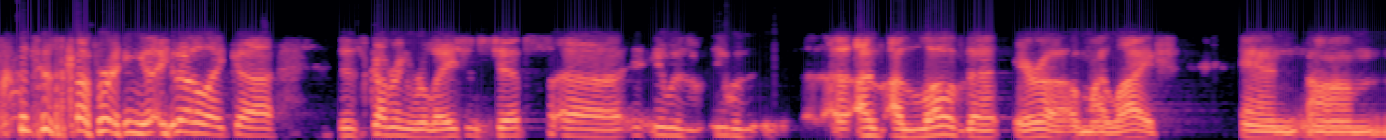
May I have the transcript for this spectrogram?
discovering, you know, like, uh, discovering relationships. Uh, it, was, it was, I, I love that era of my life. And, um,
